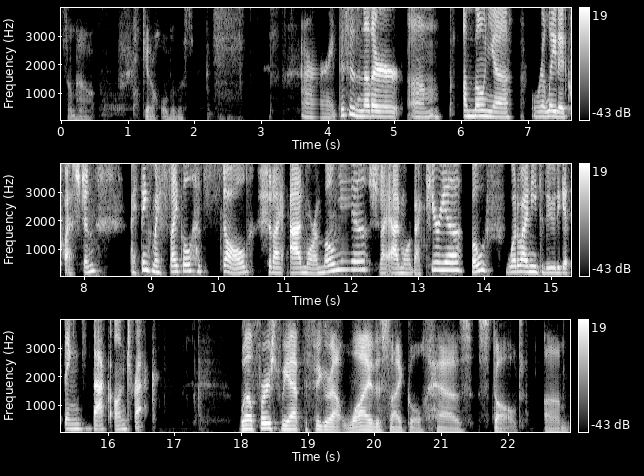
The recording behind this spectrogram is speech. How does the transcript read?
somehow get a hold of us. All right. This is another um, ammonia related question. I think my cycle has stalled. Should I add more ammonia? Should I add more bacteria? Both? What do I need to do to get things back on track? Well, first, we have to figure out why the cycle has stalled. Um,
